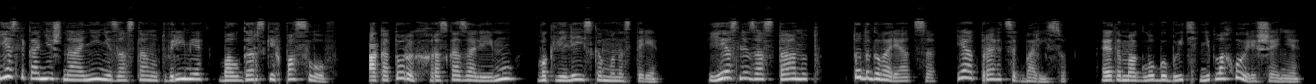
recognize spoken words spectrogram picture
если, конечно, они не застанут в Риме болгарских послов, о которых рассказали ему в Аквилейском монастыре. Если застанут, то договорятся и отправятся к Борису. Это могло бы быть неплохое решение,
